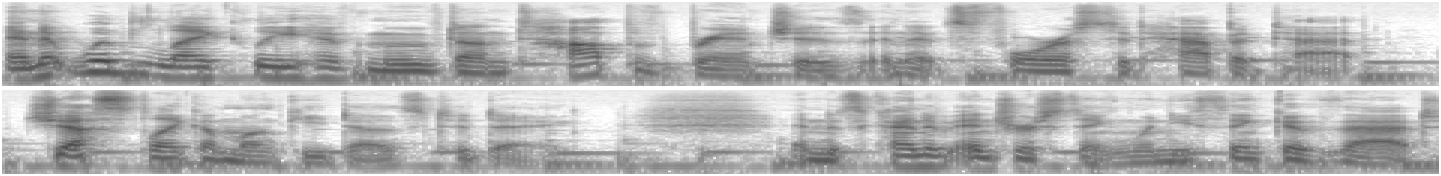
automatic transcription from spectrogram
and it would likely have moved on top of branches in its forested habitat, just like a monkey does today. And it's kind of interesting when you think of that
